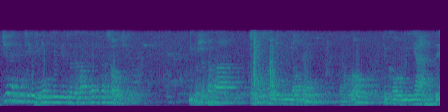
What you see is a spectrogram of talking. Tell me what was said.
gdzie najwięcej pieniędzy jest wydawanych w resorcie. I proszę pana, to nie są już miliony euro, tylko miliardy,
